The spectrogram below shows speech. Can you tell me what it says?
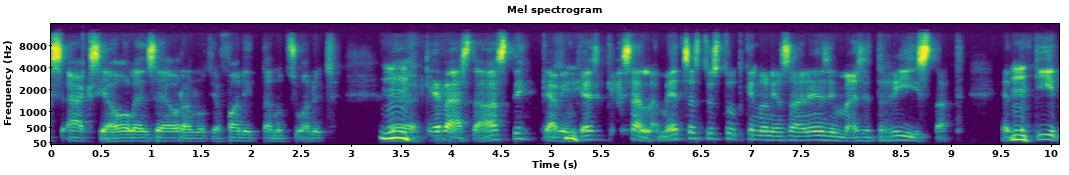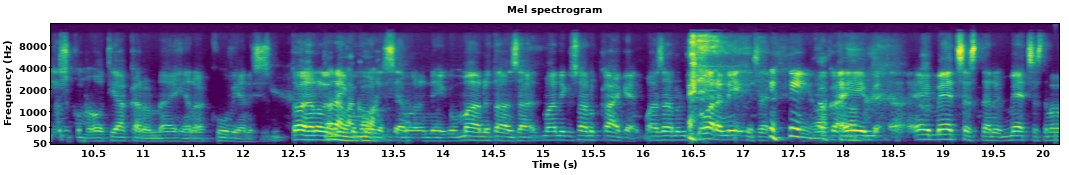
XX ja olen seurannut ja fanittanut sua nyt mm. keväästä asti. Kävin kes- kesällä metsästystutkinnon ja sain ensimmäiset riistat. Että mm. kiitos, kun olet jakanut näin hienoja kuvia. Niin siis toihan oli niinku mulle semmoinen, niinku, mä oon nyt ansa, mä oon niinku saanut kaiken. Mä oon saanut nuoren ihmisen, joka ei, ei metsästänyt metsästä. Mä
